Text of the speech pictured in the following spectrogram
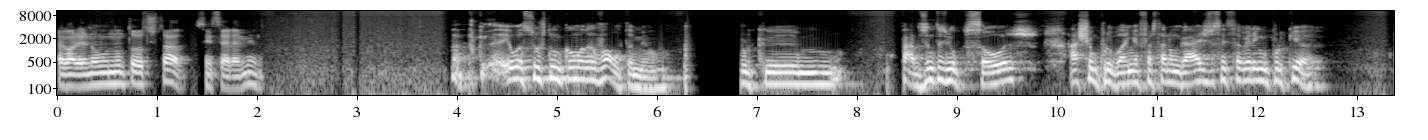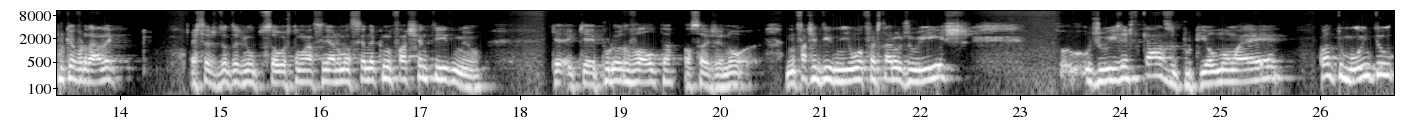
Agora eu não não estou assustado, sinceramente. Porque eu assusto-me com a revolta, meu. Porque, pá, 200 mil pessoas acham por bem afastar um gajo sem saberem o porquê. Porque a verdade é que estas 200 mil pessoas estão a assinar uma cena que não faz sentido, meu. Que é, que é pura revolta. Ou seja, não, não faz sentido nenhum afastar o juiz, o juiz neste caso, porque ele não é. Quanto muito,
